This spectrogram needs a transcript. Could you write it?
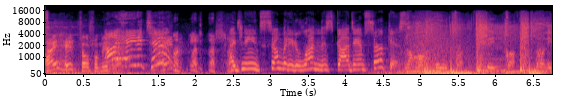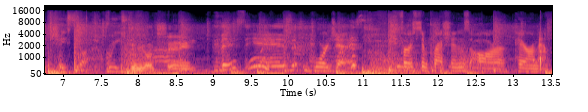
I hate social media. I hate it too. I need somebody to run this goddamn circus. I'm a mover, shaker, money chaser, New York City. This is gorgeous. First impressions are paramount.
